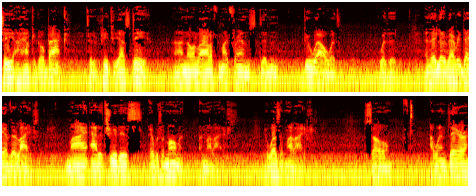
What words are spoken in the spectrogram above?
see, I have to go back to the PTSD. I know a lot of my friends didn't do well with, with it, and they live every day of their lives. My attitude is it was a moment in my life. It wasn't my life. So I went there.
